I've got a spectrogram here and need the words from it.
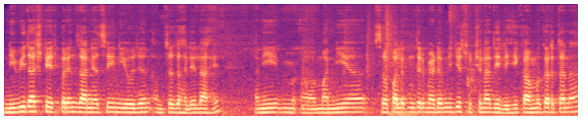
निविदा स्टेजपर्यंत जाण्याचंही नियोजन आमचं झालेलं आहे. आणि माननीय सहपालकमंत्री मॅडमनी जी सूचना दिली ही कामं करताना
